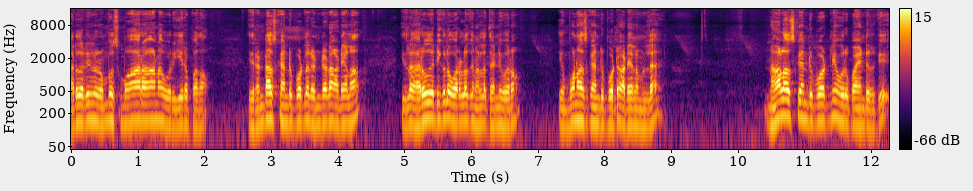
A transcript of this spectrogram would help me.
அறுபது அடியில் ரொம்ப சுமாரான ஒரு ஈரப்பதம். இது ரெண்டாவது ஸ்கேன் ரிப்போர்ட்டில் ரெண்டு இடம் அடையாளம். இதில் அறுபது அடிக்குள்ளே ஓரளவுக்கு நல்ல தண்ணி வரும். இது மூணாவது ஸ்கேன் ரிப்போர்ட்டு அடையாளம் இல்லை. நாலாவது ஸ்கேன் ரிப்போர்ட்லேயும் ஒரு பாயிண்ட் இருக்குது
